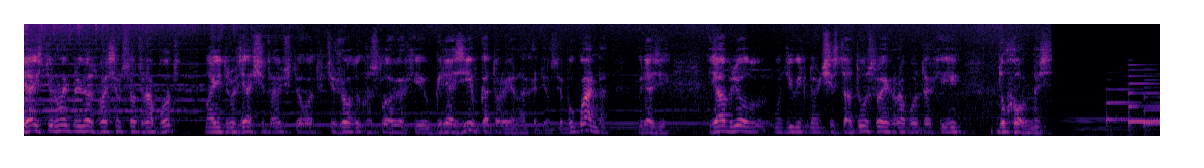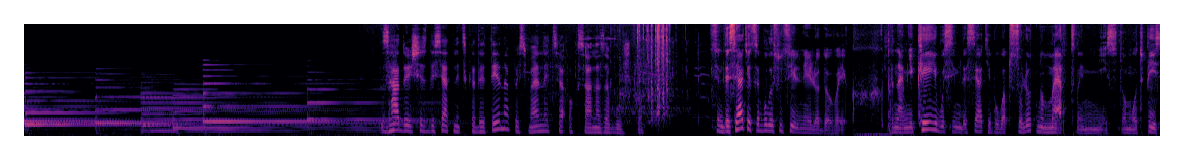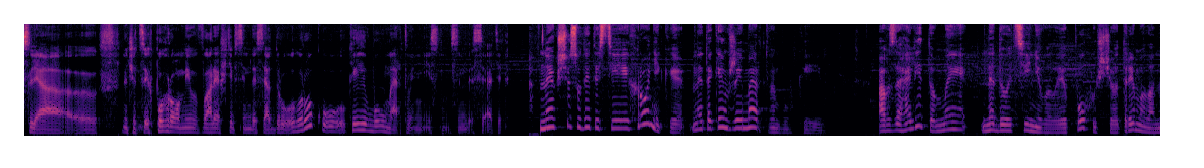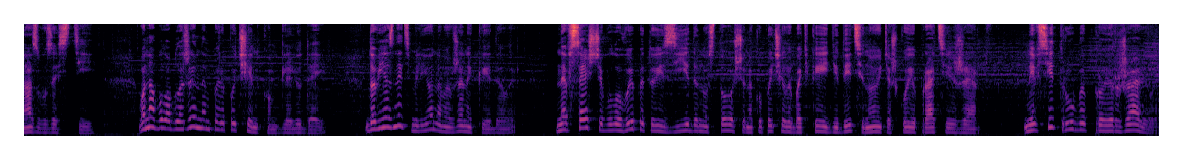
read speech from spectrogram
Я из тюрьмы привез 800 работ. Мои друзья считают, что вот в тяжелых условиях и в грязи, в которой я находился, буквально в грязи, я обрел удивительную чистоту в своих работах и духовность. згадує шістдесятницька дитина, письменниця Оксана Забушко. 70-ті це були суцільний льодовик. Принаймні Київ у 70-ті був абсолютно мертвим містом. От після е, значить, цих погромів в арештів 72-го року Київ був мертвим містом в 70-ті. Ну, якщо судити з цієї хроніки, не таким вже й мертвим був Київ. А взагалі-то ми недооцінювали епоху, що отримала назву Застій. Вона була блаженним перепочинком для людей. До в'язниць мільйонами вже не кидали. Не все ще було випито і з'їдено з того, що накопичили батьки і діди ціною тяжкої праці і жертв. Не всі труби проіржавіли.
